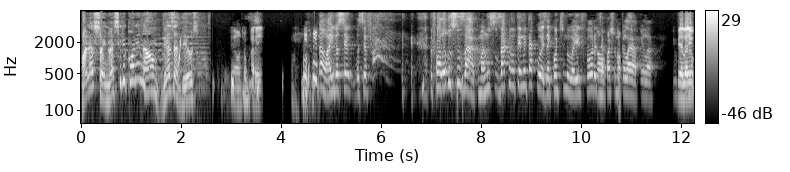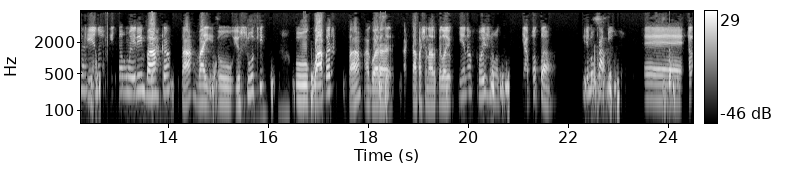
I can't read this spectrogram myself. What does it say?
Olha só, e não é silicone não, beza a Deus. É onde eu parei. Não, aí você. você... tu falou do Suzaku, mas no Suzaku não tem muita coisa. Aí continua. Eles foram, se apaixonou pela. Pela pela Yukina, então ele embarca, tá? Vai o Yusuke, o Quabara, tá? Agora está apaixonado pela Yukina, foi junto. E a Botan. E no caminho, é, ela,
